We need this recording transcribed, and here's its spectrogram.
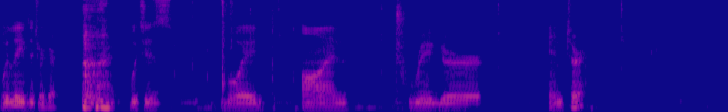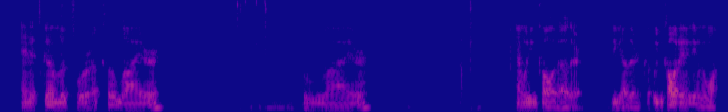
we leave the trigger which is void on trigger enter. And it's going to look for a collider. Collider. And we can call it other the other we can call it anything we want.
